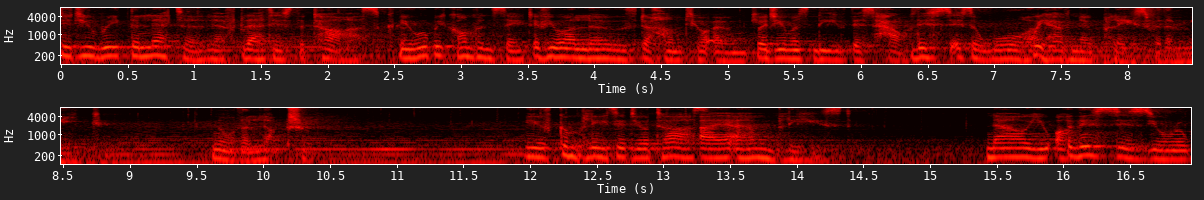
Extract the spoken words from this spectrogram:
Did you read the letter left? That is the task. You will be compensated if you are loath to hunt your own. But you must leave this house. This is a war. We have no place for the meek, nor the luxury. You've completed your task. I am pleased. Now you are. This is your.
